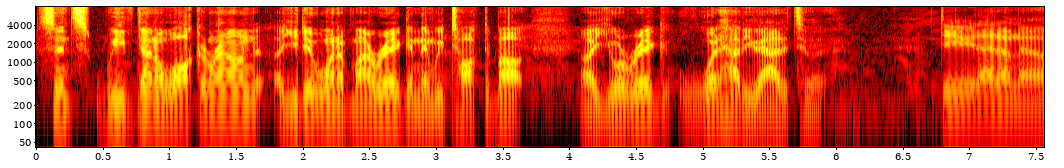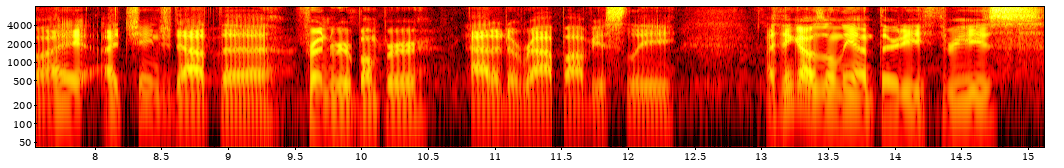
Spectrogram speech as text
since we've done a walk around. Uh, you did one of my rig, and then we talked about uh, your rig. What have you added to it? Dude, I don't know. I, I changed out the front and rear bumper, added a wrap, obviously. I think I was only on 33s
